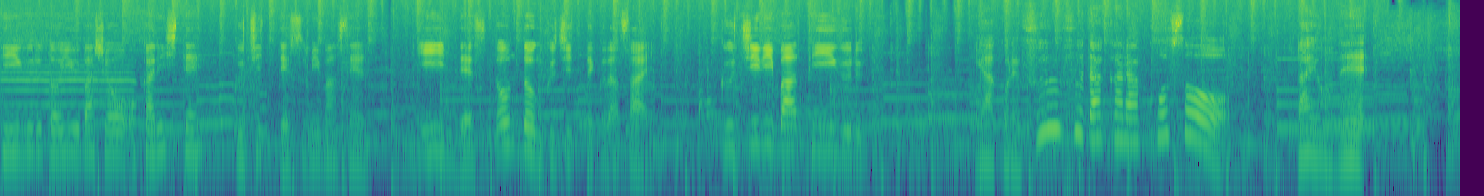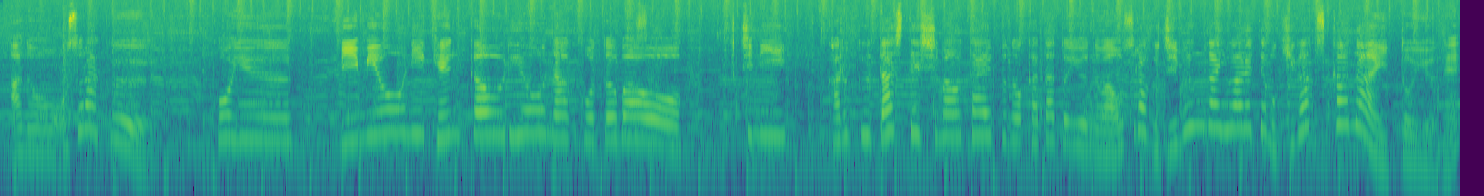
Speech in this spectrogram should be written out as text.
ティーグルという場所をお借りして愚痴ってすみません。いいんです。どんどん愚痴ってください。愚痴り場ティーグル。いやこれ夫婦だからこそだよね。あのおそらくこういう微妙に喧嘩を売るような言葉を口に軽く出してしまうタイプの方というのはおそらく自分が言われても気がつかないというね。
